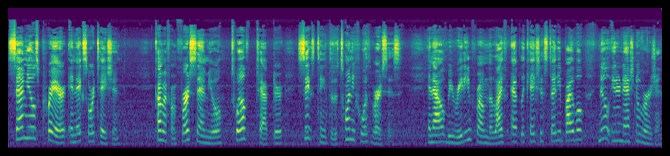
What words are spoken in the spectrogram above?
Samuel's Prayer and Exhortation, coming from 1 Samuel 12th chapter 16th to the 24th verses. And I will be reading from the Life Application Study Bible, New International Version.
